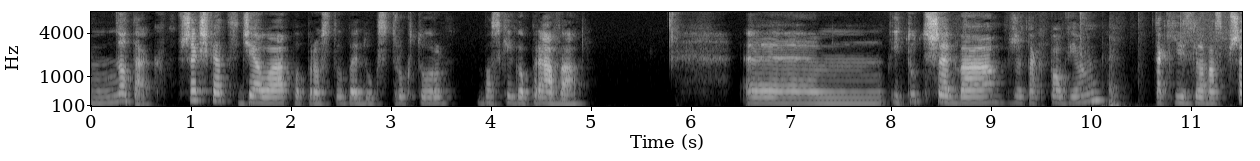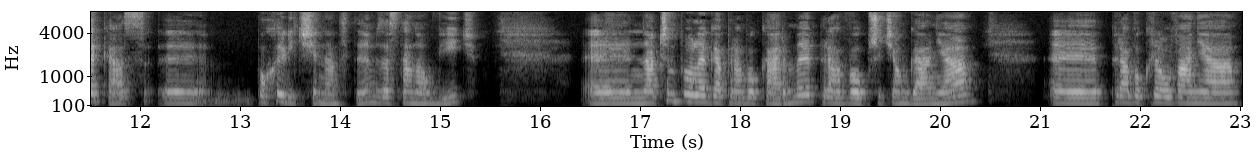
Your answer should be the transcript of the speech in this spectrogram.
No tak, wszechświat działa po prostu według struktur boskiego prawa. I tu trzeba, że tak powiem, taki jest dla Was przekaz, pochylić się nad tym, zastanowić, na czym polega prawo karmy, prawo przyciągania, prawo kreowania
